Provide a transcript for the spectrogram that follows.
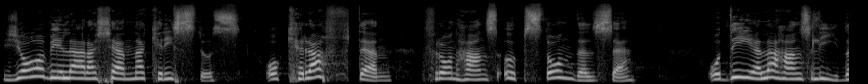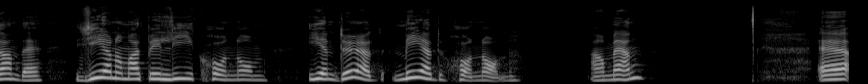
Jag vill lära känna Kristus och kraften från hans uppståndelse och dela hans lidande genom att bli lik honom i en död med honom. Amen. Eh,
